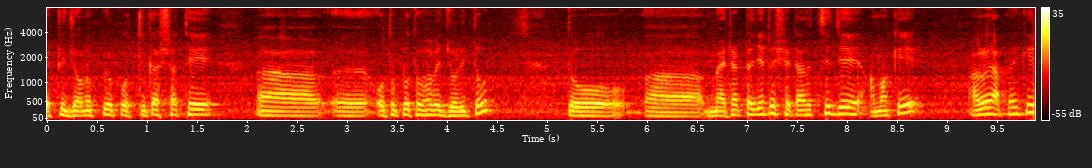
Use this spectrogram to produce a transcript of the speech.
একটি জনপ্রিয় পত্রিকার সাথে ওতপ্রোতভাবে জড়িত। তো ম্যাটারটা যেটা সেটা হচ্ছে যে আমাকে আমি বললাম, আপনাকে কি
